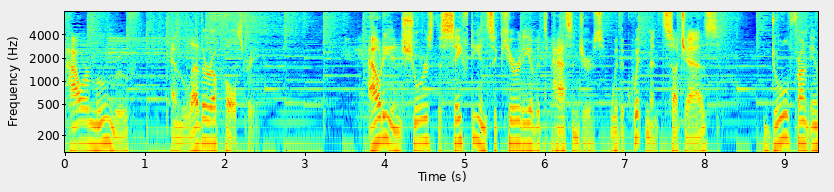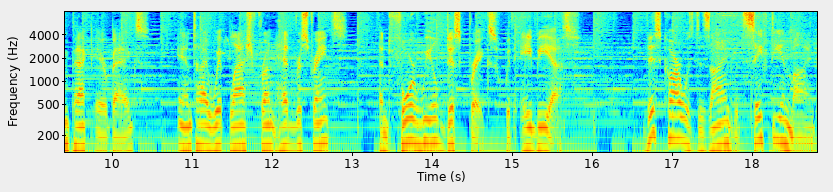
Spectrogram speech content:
power moonroof, and leather upholstery. Audi ensures the safety and security of its passengers with equipment such as dual front impact airbags, anti-whiplash front head restraints, and four-wheel disc brakes with ABS. This car was designed with safety in mind,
